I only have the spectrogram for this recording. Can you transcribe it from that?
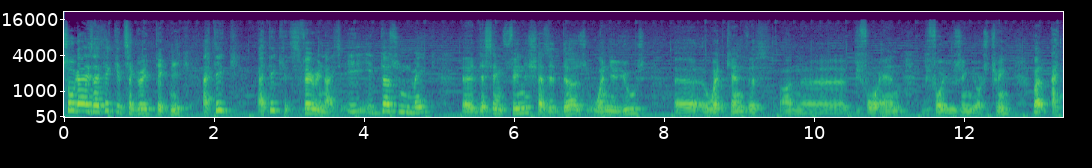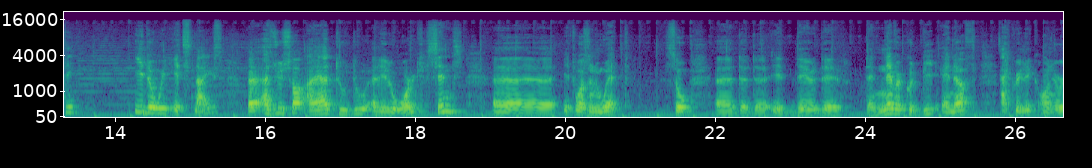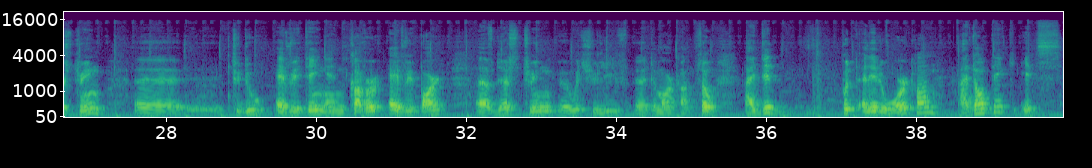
So guys, I think it's a great technique. I think I think it's very nice. It, it doesn't make uh, the same finish as it does when you use uh, a wet canvas on uh, beforehand, before using your string. But I think either way it's nice. Uh, as you saw, I had to do a little work since uh, it wasn't wet. So uh, the, the, it, there, there, there never could be enough acrylic on your string to do everything and cover every part of the string uh, which you leave uh, the mark on. So I did put a little work on. I don't think it's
